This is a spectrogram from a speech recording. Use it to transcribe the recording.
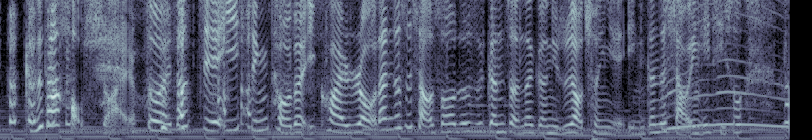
可是他好帅哦。对，就结衣心头的一块肉。但就是小时候就是跟着那个女主角春野樱，跟着小樱一起说啊，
